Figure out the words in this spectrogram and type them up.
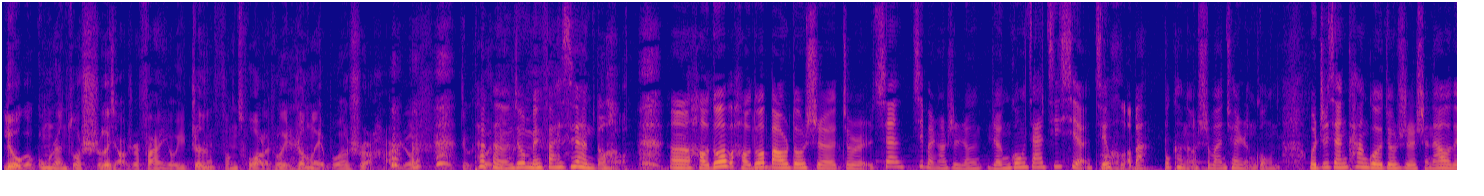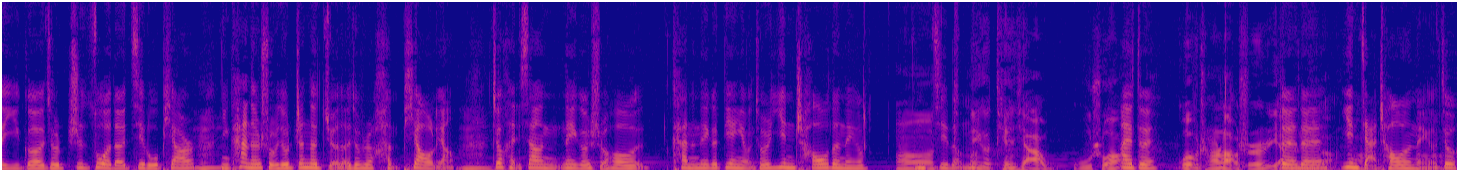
六个工人做十个小时，发现有一针缝错了，说给扔了也不合适，还是就 就。他可能就没发现都。嗯，好多好多包都是，就是现在基本上是人人工加机械结合吧，不可能是完全人工的。我之前看过，就是 Chanel 的一个就是制作的纪录片儿，你看的时候就真的觉得就是很漂亮，就很像。那个时候看的那个电影就是印钞的那个，你记得吗？那个《天下无双》。哎，对，郭富城老师演的那个印假钞的那个就。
